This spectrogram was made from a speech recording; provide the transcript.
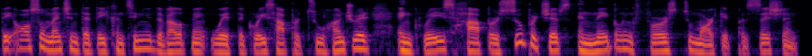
They also mentioned that they continue development with the Grace Hopper 200 and Grace Hopper super chips, enabling first to market position.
